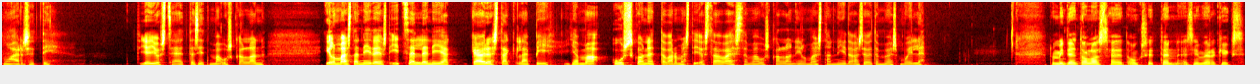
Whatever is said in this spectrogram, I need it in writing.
mua ärsytti. Ja just se, että sitten mä uskallan ilmaista niitä just itselleni ja käydä sitä läpi. Ja mä uskon, että varmasti jossain vaiheessa mä uskallan ilmaista niitä asioita myös muille. No miten se, että onko sitten esimerkiksi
